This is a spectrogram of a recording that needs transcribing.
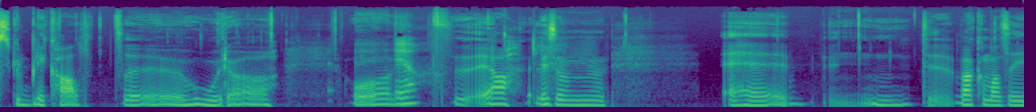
skulle bli kalt uh, hore og, og Ja. ja, liksom eh, Hva kan man si?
